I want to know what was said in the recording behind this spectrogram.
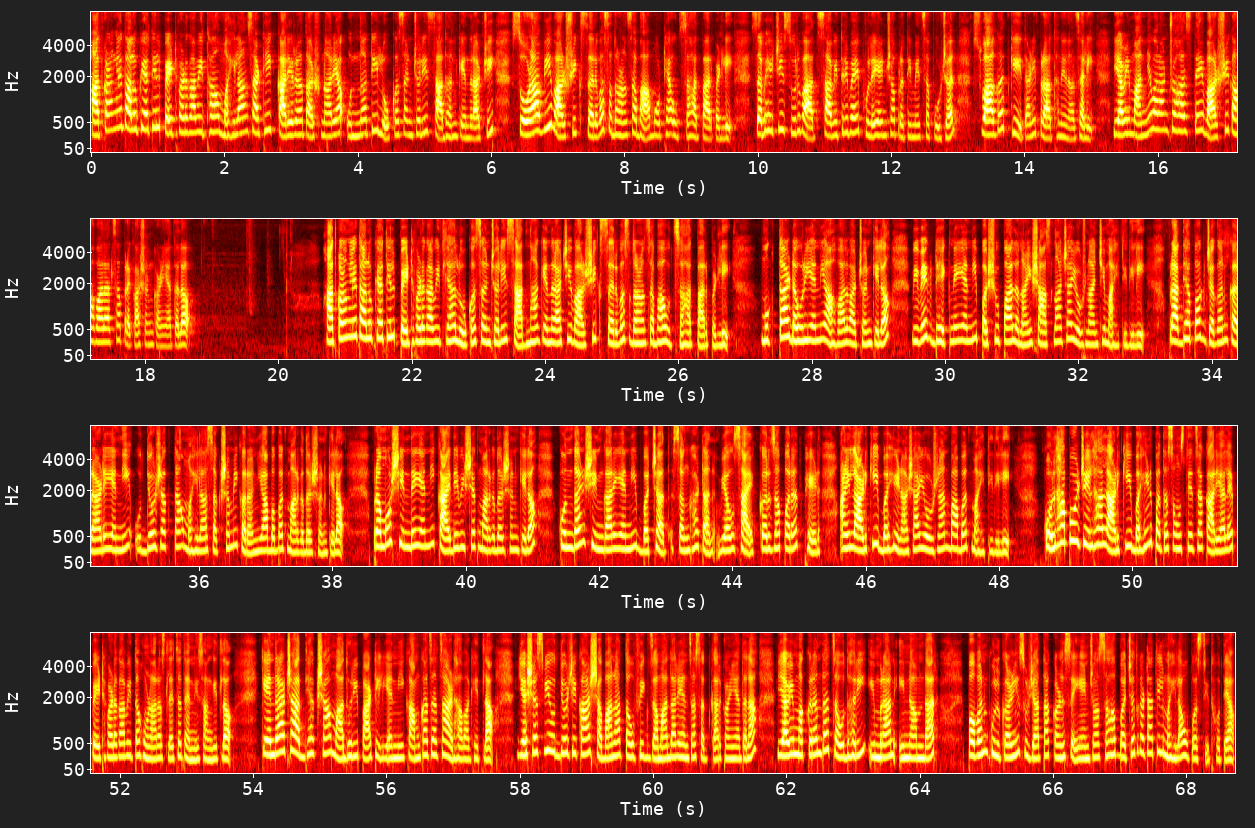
हातकणंगले तालुक्यातील पेठवडगाव इथं महिलांसाठी कार्यरत असणाऱ्या उन्नती लोकसंचलित साधन केंद्राची सोळावी वार्षिक सर्वसाधारण सभा मोठ्या उत्साहात पार पडली. सभेची सुरुवात सावित्रीबाई फुले यांच्या प्रतिमेचं पूजन स्वागत गीत आणि प्रार्थनेनं झाली. यावेळी मान्यवरांच्या हस्ते वार्षिक अहवालाचं प्रकाशन करण्यात आलं. हातकणंगले तालुक्यातील पेठवडगाव इथल्या लोकसंचलित साधना केंद्राची वार्षिक सर्वसाधारण सभा उत्साहात पार पडली. मुक्ता डवरी यांनी अहवाल वाचन केलं. विवेक ढेकणे यांनी पशुपालन आणि शासनाच्या योजनांची माहिती दिली. प्राध्यापक जगन कराडे यांनी उद्योजकता महिला सक्षमीकरण याबाबत मार्गदर्शन केलं. प्रमोद शिंदे यांनी कायदेविषयक मार्गदर्शन केलं. कुंदन शिंगारे यांनी बचत संघटन व्यवसाय कर्ज परतफेड आणि लाडकी बहीण अशा योजनांबाबत माहिती दिली. कोल्हापूर जिल्हा लाडकी बहीण पतसंस्थेचं कार्यालय पेठवडगाव इथं होणार असल्याचं त्यांनी सांगितलं. केंद्राच्या अध्यक्षा माधुरी पाटील यांनी कामकाजाचा आढावा घेतला. यशस्वी उद्योजिका शबाना तौफिक जमादार यांचा सत्कार करण्यात आला. यावेळी मकरंद चौधरी इम्रान इनामदार पवन कुलकर्णी सुजाता कणसे यांच्यासह बचत गटातील महिला उपस्थित होत्या.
